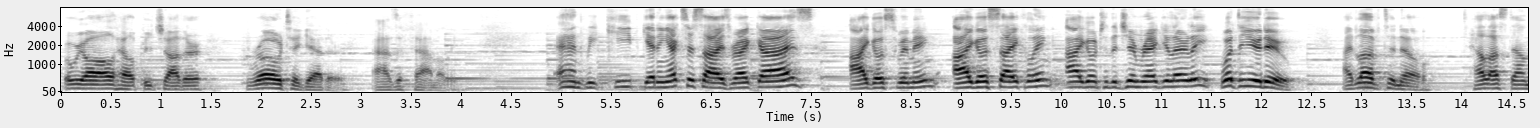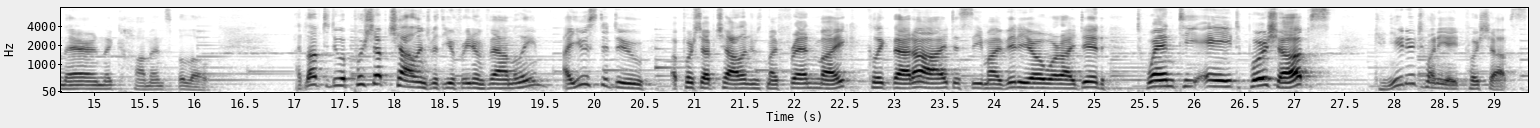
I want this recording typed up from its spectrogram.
where we all help each other grow together as a family. And we keep getting exercise, right, guys? I go swimming, I go cycling, I go to the gym regularly. What do you do? I'd love to know. Tell us down there in the comments below. I'd love to do a push-up challenge with you, Freedom Family. I used to do a push-up challenge with my friend Mike. Click that eye to see my video where I did 28 push-ups. Can you do 28 push-ups?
